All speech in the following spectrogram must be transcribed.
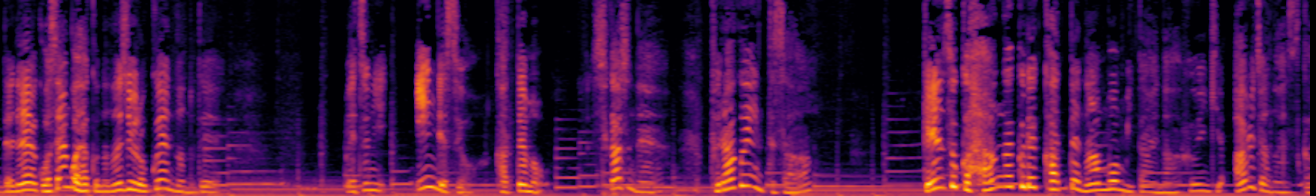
でね5576円なので別にいいんですよ買っても。しかしねプラグインってさ原則半額で買ってなんぼみたいな雰囲気あるじゃないですか。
